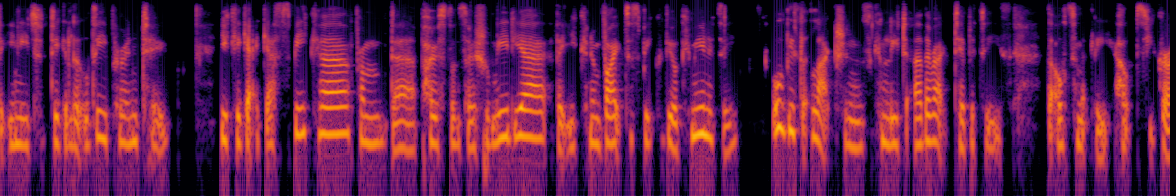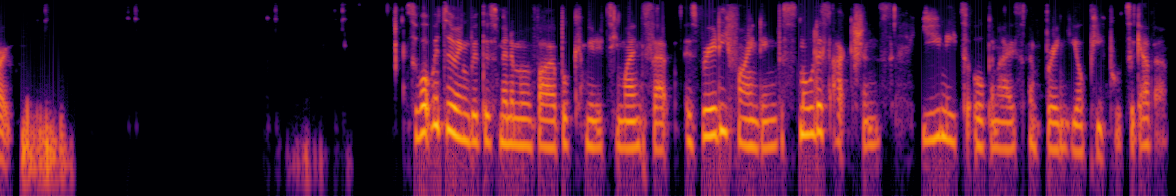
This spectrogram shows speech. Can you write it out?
that you need to dig a little deeper into. You could get a guest speaker from the post on social media that you can invite to speak with your community. All these little actions can lead to other activities that ultimately helps you grow. So what we're doing with this minimum viable community mindset is really finding the smallest actions you need to organise and bring your people together.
